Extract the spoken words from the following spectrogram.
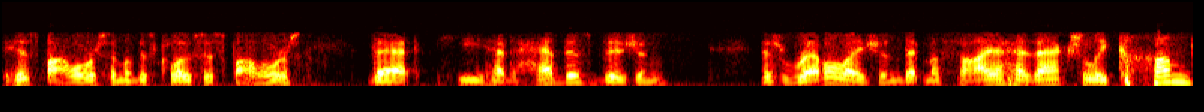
his followers, some of his closest followers, that he had had this vision, this revelation that Messiah has actually come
